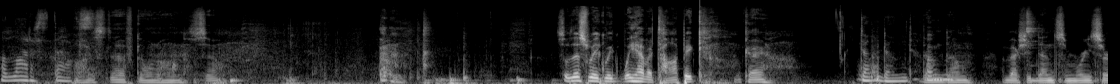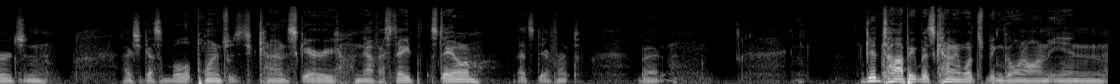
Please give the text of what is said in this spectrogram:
a lot of stuff. a lot of stuff going on. So, so this week we we have a topic. Okay, Dum dum dum. dum dum. I've actually done some research and I actually got some bullet points, which is kind of scary. Now, if I stay stay on them, that's different. But good topic, but it's kind of what's been going on in.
